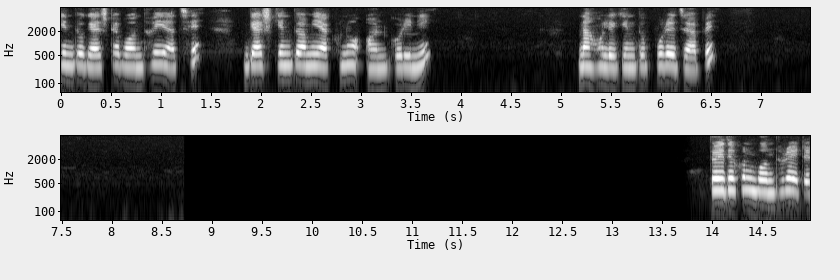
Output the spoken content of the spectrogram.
কিন্তু গ্যাসটা বন্ধই আছে। গ্যাস কিন্তু আমি এখনও অন করিনি। না হলে কিন্তু পুড়ে যাবে। তো এই দেখুন বন্ধুরা, এটা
